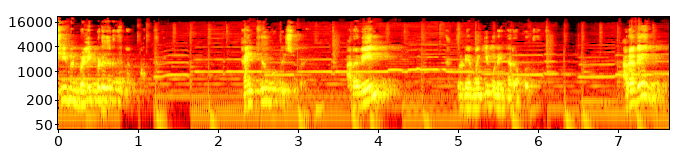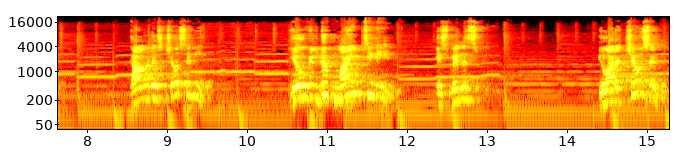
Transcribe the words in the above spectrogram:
ஜீவன் வெளிப்படுகிறது நான் பார்க்கிறேன். தேங்க்யூ சொல்றேன் அரவிந்த் கர்த்தருடைய மகிமுனை நிரப்புது அரவிந்த் God has chosen you. You will do mightily His ministry. You are a chosen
